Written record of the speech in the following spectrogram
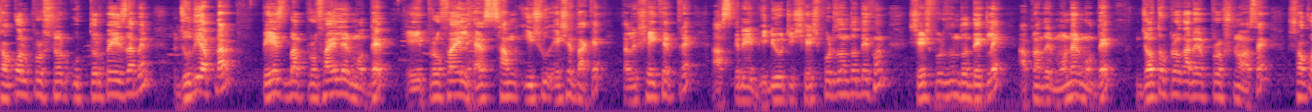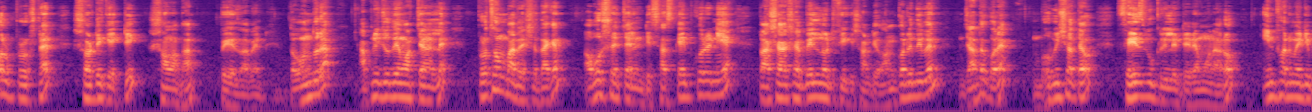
সকল প্রশ্নের উত্তর পেয়ে যাবেন। যদি আপনার পেজ বা প্রোফাইলের মধ্যে এই প্রোফাইল হ্যাজ সাম ইস্যু এসে থাকে, তাহলে সেই ক্ষেত্রে আজকের এই ভিডিওটি শেষ পর্যন্ত দেখুন। শেষ পর্যন্ত দেখলে আপনাদের মনের মধ্যে যত প্রকারের প্রশ্ন আছে, সকল প্রশ্নের সঠিক একটি সমাধান পেয়ে যাবেন। তো বন্ধুরা, আপনি যদি আমার চ্যানেলে প্রথমবার এসে থাকেন, অবশ্যই চ্যানেলটি সাবস্ক্রাইব করে নিয়ে পাশে আসা বেল নোটিফিকেশনটি অন করে দিবেন, যাতে করে ভবিষ্যতেও ফেসবুক রিলেটেড এমন আরও ইনফরমেটিভ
